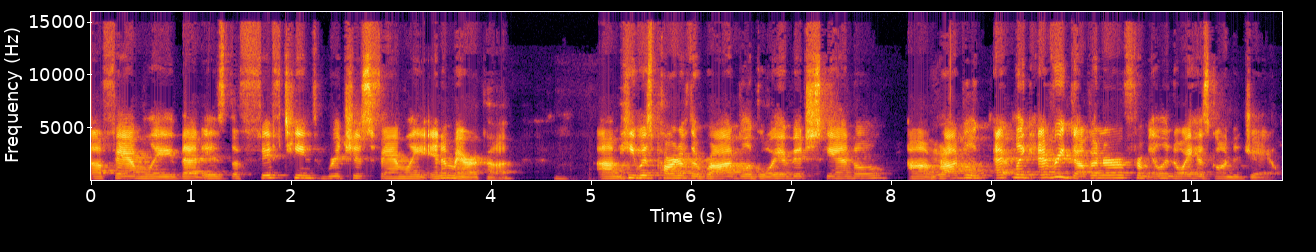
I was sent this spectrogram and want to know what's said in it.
a family that is the 15th richest family in America. Um, he was part of the Rod Blagojevich scandal. Uh, yeah. Rod, like every governor from Illinois has gone to jail,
